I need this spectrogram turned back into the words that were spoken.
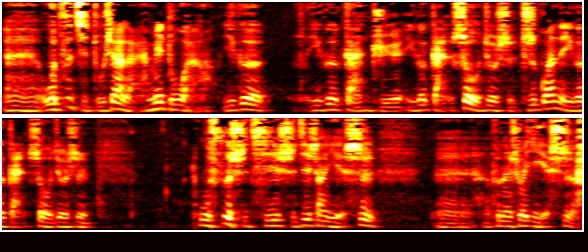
嗯，我自己读下来还没读完啊，一个一个感觉，一个感受，就是直观的一个感受，就是五四时期实际上也是。呃，不能说也是啊，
